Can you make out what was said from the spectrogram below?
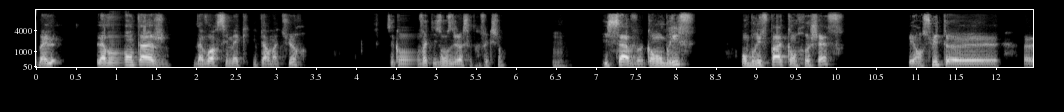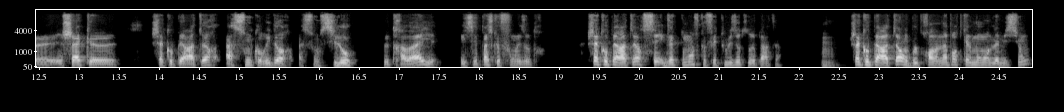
Bah, l'avantage d'avoir ces mecs hyper matures, c'est qu'en fait, ils ont déjà cette réflexion. Hmm ils savent, quand on brief, on brief pas qu'entre chefs. Et ensuite, euh, euh, chaque, euh, chaque opérateur a son corridor, a son silo de travail et il ne sait pas ce que font les autres. Chaque opérateur sait exactement ce que fait tous les autres opérateurs. Hmm. Chaque opérateur, on peut le prendre à n'importe quel moment de la mission.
